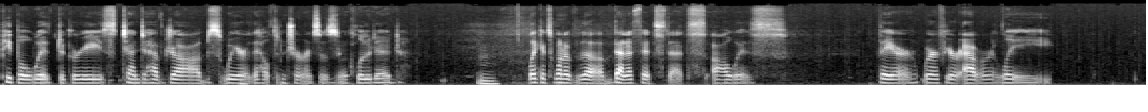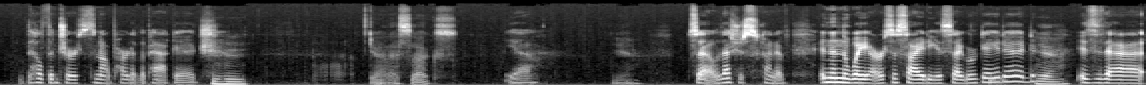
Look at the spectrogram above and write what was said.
people with degrees tend to have jobs where the health insurance is included. Mm. Like it's one of the benefits that's always there. Where if you're hourly, health insurance is not part of the package. Mm-hmm. Yeah, that sucks. Yeah. Yeah. So that's just kind of, and then the way our society is segregated Yeah. is that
